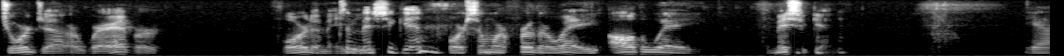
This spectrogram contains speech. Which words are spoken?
Georgia or wherever, Florida maybe, To Michigan. or somewhere further away, all the way to Michigan. Yeah.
